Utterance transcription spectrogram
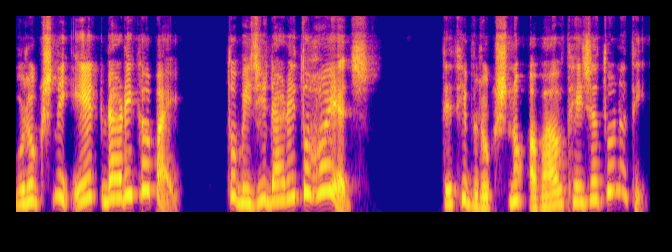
વૃક્ષની એક ડાળી કપાય, તો બીજી ડાળી તો હોય જ. તેથી વૃક્ષનો અભાવ થઈ જતો નથી.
